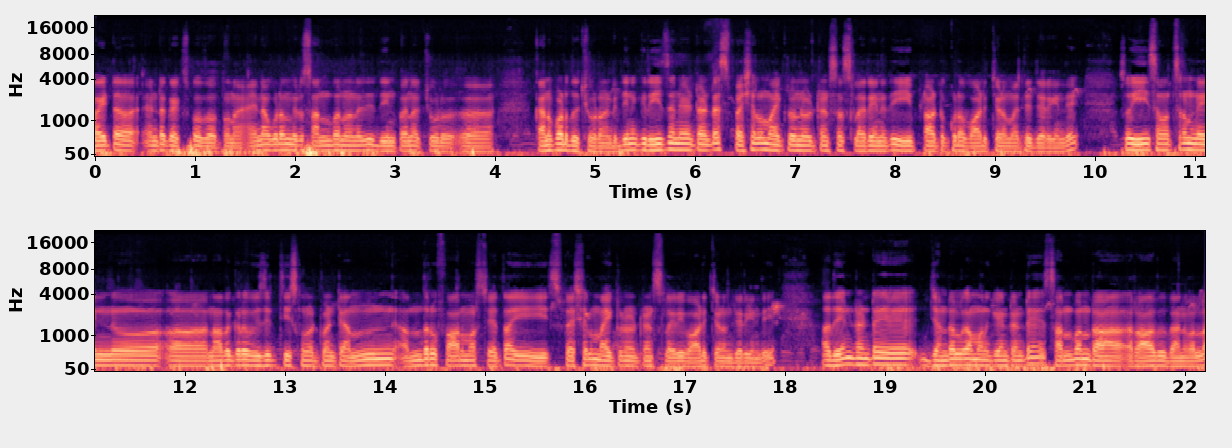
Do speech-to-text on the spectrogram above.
బయట ఎండకు ఎక్స్పోజ్ అవుతున్నాయి. అయినా కూడా మీరు సన్బర్న్ అనేది దీనిపైన చూడు కనపడదు చూడండి. దీనికి రీజన్ ఏంటంటే స్పెషల్ మైక్రోన్యూట్రియన్స్ స్లరీ అనేది ఈ ప్లాట్ కూడా వాడించడం అయితే జరిగింది. సో ఈ సంవత్సరం నేను నా దగ్గర విజిట్ తీసుకున్నటువంటి అన్ అందరూ ఫార్మర్స్ చేత ఈ స్పెషల్ మైక్రోన్యూట్రియన్స్ స్లరీ వాడించడం జరిగింది. అదేంటంటే జనరల్గా మనకి ఏంటంటే సన్బర్న్ రా రాదు దానివల్ల.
